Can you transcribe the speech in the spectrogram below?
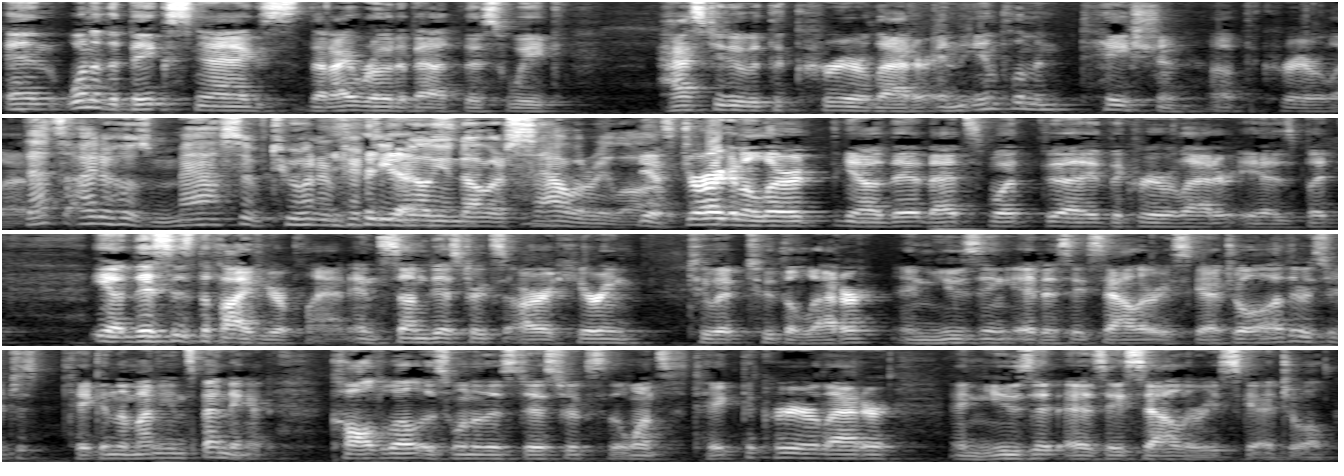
And one of the big snags that I wrote about this week has to do with the career ladder and the implementation of the career ladder. That's Idaho's massive two hundred fifty yes. million dollar salary law. Yes, jargon alert. You know that's what uh, the career ladder is. But you know, this is the five year plan, and some districts are adhering to it to the letter and using it as a salary schedule. Others are just taking the money and spending it. Caldwell is one of those districts that wants to take the career ladder and use it as a salary schedule.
